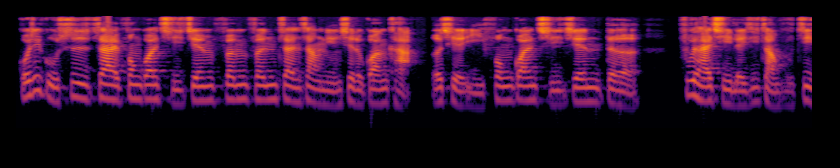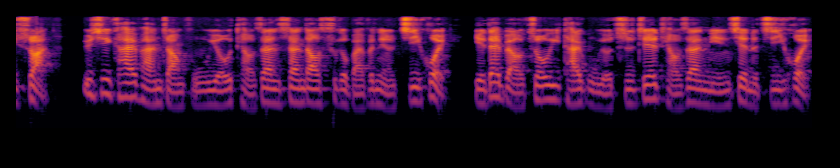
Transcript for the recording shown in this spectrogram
国际股市在封关期间纷纷站上年线的关卡，而且以封关期间的复台期累计涨幅计算，预计开盘涨幅有挑战三到四个百分点的机会，也代表周一台股有直接挑战年线的机会。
